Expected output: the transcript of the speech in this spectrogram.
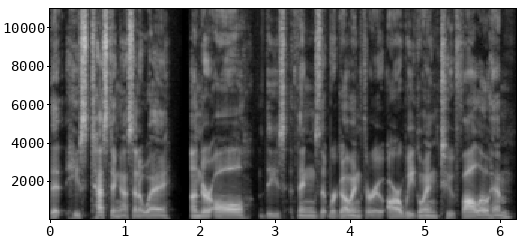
that He's testing us in a way under all these things that we're going through. Are we going to follow Him,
